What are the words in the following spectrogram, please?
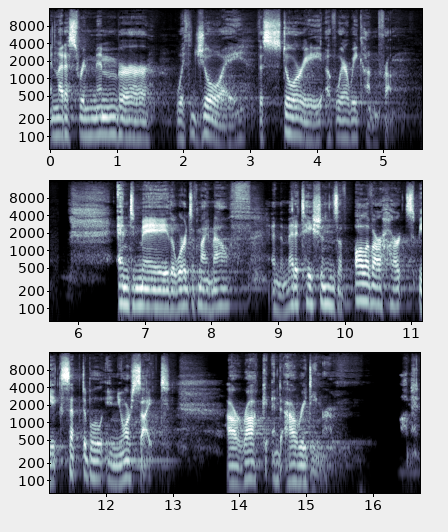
and let us remember with joy the story of where we come from. And may the words of my mouth and the meditations of all of our hearts be acceptable in your sight, our rock and our redeemer. Amen.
